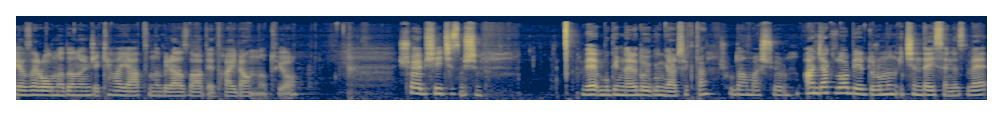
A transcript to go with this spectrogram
yazar olmadan önceki hayatını biraz daha detaylı anlatıyor. Şöyle bir şey çizmişim. Ve bugünlere de uygun gerçekten. Şuradan başlıyorum. Ancak zor bir durumun içindeyseniz ve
